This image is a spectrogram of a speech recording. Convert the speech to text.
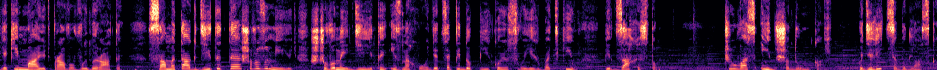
які мають право вибирати. Саме так діти теж розуміють, що вони діти і знаходяться під опікою своїх батьків, під захистом. Чи у вас інша думка? Поділіться, будь ласка.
